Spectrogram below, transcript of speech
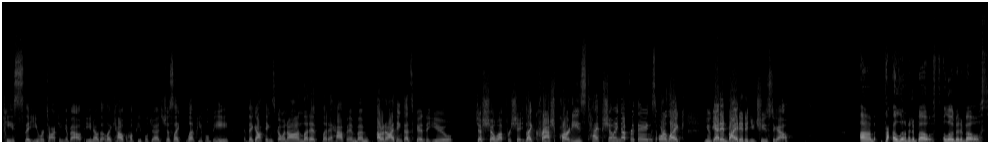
piece that you were talking about. You know that like how how people judge. Just like let people be. If they got things going on, let it let it happen. But Mhm. I don't know. I think that's good that you just show up for shit, like crash parties type showing up for things, or like you get invited and you choose to go. Um, a little bit of both. A little bit of both.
